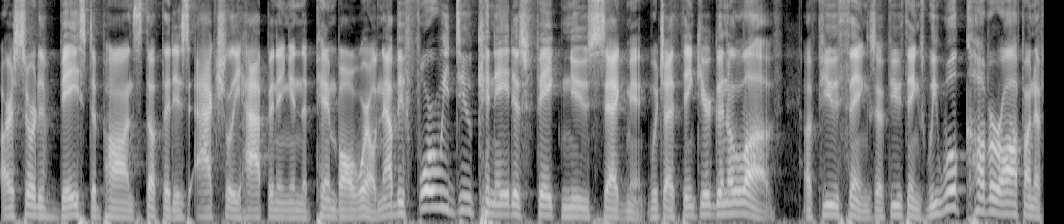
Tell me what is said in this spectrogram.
are sort of based upon stuff that is actually happening in the pinball world. Now, before we do Canada's fake news segment, which I think you're going to love, a few things, a few things. We will cover off on a,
